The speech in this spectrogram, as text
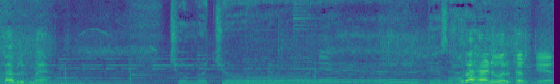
फैब्रिक में पूरा हैंड वर्क करके है।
